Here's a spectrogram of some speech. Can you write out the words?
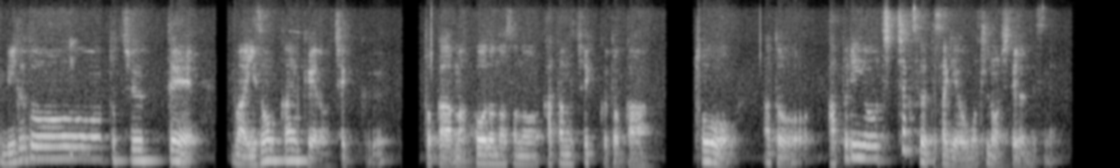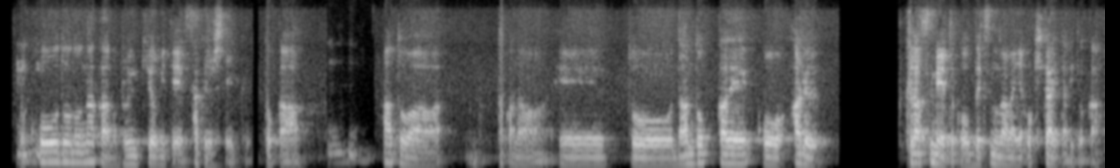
ビルド途中って、まあ、依存関係のチェックとか、まあ、コードのその型のチェックとかと、あと、アプリをちっちゃくするって作業をもちろんしてるんですね。コードの中の分岐を見て削除していくとか、あとは、だかな、えっ、と、何度かで、こう、あるクラス名とかを別の名前に置き換えたりとか、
